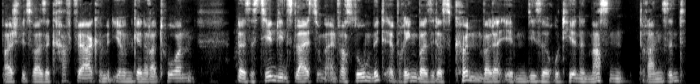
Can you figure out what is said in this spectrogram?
beispielsweise Kraftwerke mit ihren Generatoren äh, Systemdienstleistungen einfach so miterbringen, weil sie das können, weil da eben diese rotierenden Massen dran sind.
